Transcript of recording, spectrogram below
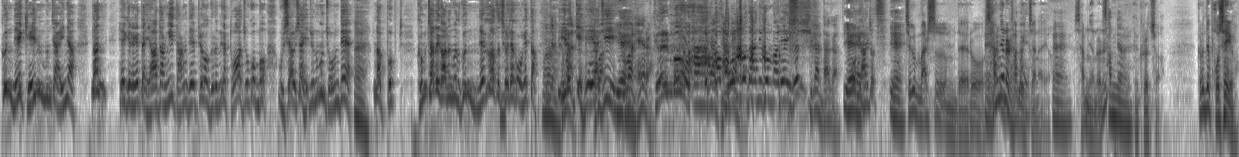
그건 내 개인 문제 아니냐. 난 해결하겠다. 야당이 당 대표가 그러니까 도와주고 뭐 우샤우샤 해주는 건 좋은데, 네. 나법 검찰에 가는 건 그건 내가 가서 처리하고 오겠다. 이제 이렇게 그만, 해야지. 예. 그만해라. 그걸 뭐, 아, 몰고 다니고 말이야, 이건. 시간 다가. 예. 보기 안 좋지. 예. 지금 말씀대로 네. 3년을 하고 있잖아요. 있잖아요. 예. 3년을. 3년을. 네, 그렇죠. 그런데 보세요.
